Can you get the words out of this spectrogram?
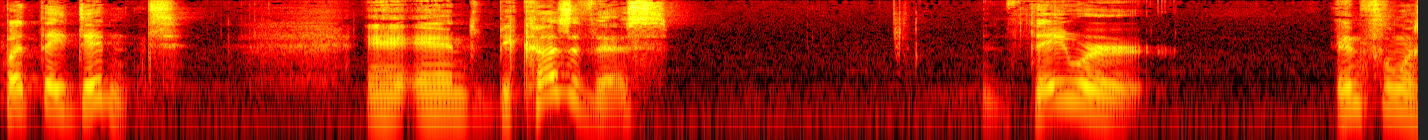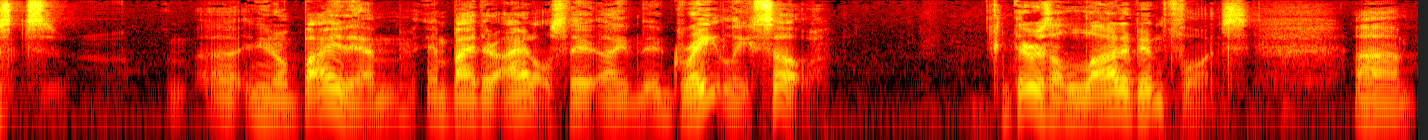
But they didn't. And, and because of this, they were influenced, uh, you know, by them and by their idols. They like, greatly so. There was a lot of influence. Um,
